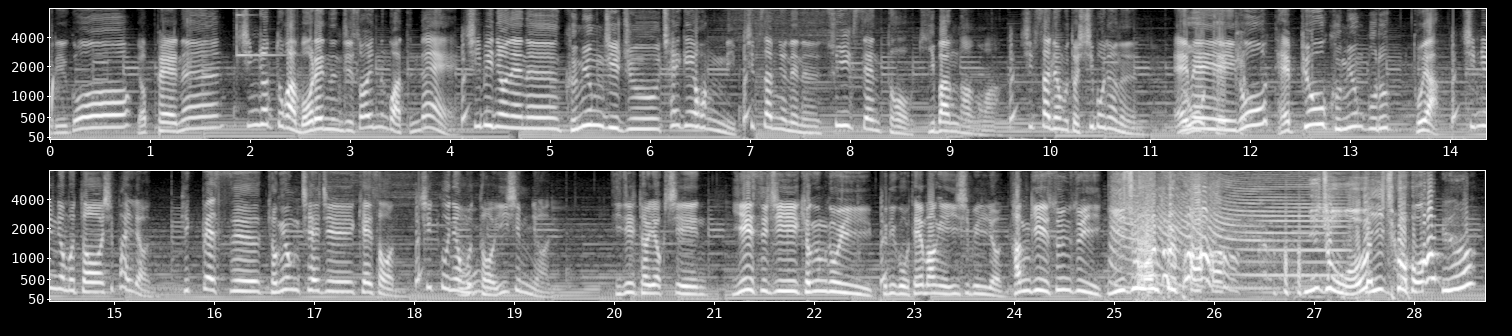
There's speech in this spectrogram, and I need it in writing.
그리고 옆에는 10년 동안 뭘 했는지 써 있는 것 같은데 12년에는 금융지주 체계 확립 13년에는 수익센터 기반 강화 14년부터 15년은 MAA로 대표 금융그룹 도약 16년부터 18년 빅베스 경영체질 개선 19년부터 20년 디지털 혁신, ESG 경영 도입, 그리고 대망의 21년 단기 순수익 2조 원 돌파! 이종원? 2조 원?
